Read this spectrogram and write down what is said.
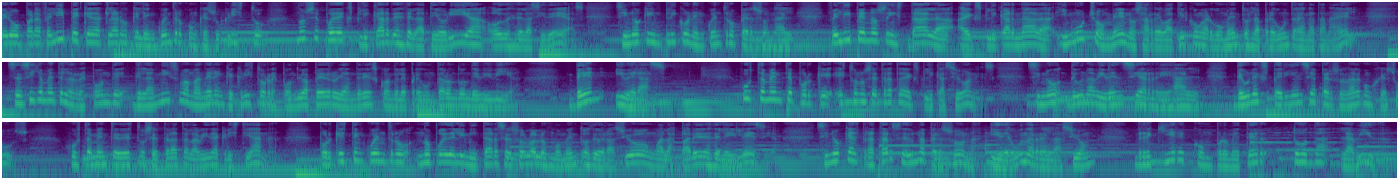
Pero para Felipe queda claro que el encuentro con Jesucristo no se puede explicar desde la teoría o desde las ideas, sino que implica un encuentro personal. Felipe no se instala a explicar nada y mucho menos a rebatir con argumentos la pregunta de Natanael. Sencillamente le responde de la misma manera en que Cristo respondió a Pedro y Andrés cuando le preguntaron dónde vivía. Ven y verás. Justamente porque esto no se trata de explicaciones, sino de una vivencia real, de una experiencia personal con Jesús. Justamente de esto se trata la vida cristiana, porque este encuentro no puede limitarse solo a los momentos de oración o a las paredes de la iglesia, sino que al tratarse de una persona y de una relación, requiere comprometer toda la vida.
